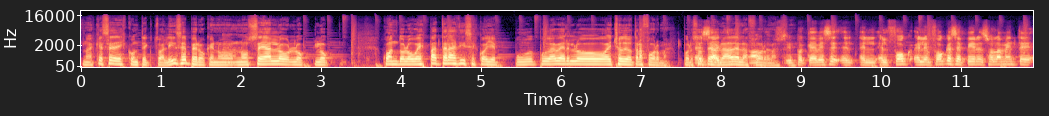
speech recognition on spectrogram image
no es que se descontextualice, pero que no, no sea lo, lo, lo cuando lo ves para atrás dices, oye, pude, haberlo hecho de otra forma. Por eso te hablaba de la forma. Sí, porque a veces el, el, el, enfoque se pierde solamente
